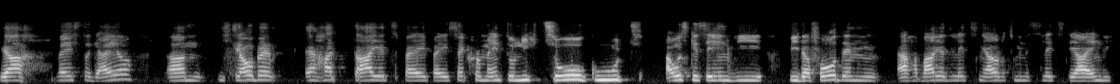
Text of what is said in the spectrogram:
ja, weiß der Geier. Ähm, ich glaube, er hat da jetzt bei, bei Sacramento nicht so gut ausgesehen wie, wie davor, denn er war ja die letzten Jahre oder zumindest das letzte Jahr eigentlich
